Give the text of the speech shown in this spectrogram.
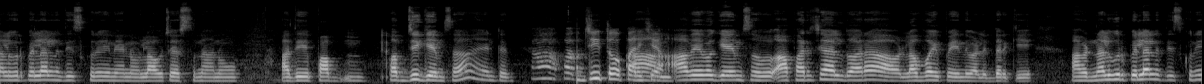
నలుగురు పిల్లల్ని తీసుకుని నేను లవ్ చేస్తున్నాను అది పబ్ పబ్జీ గేమ్సా ఏంటిది? పబ్జీతో పరిచయం. అవేవో గేమ్స్ ఆ పరిచయాల ద్వారా లవ్ అయిపోయింది వాళ్ళిద్దరికి. ఆవిడ నలుగురు పిల్లల్ని తీసుకుని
